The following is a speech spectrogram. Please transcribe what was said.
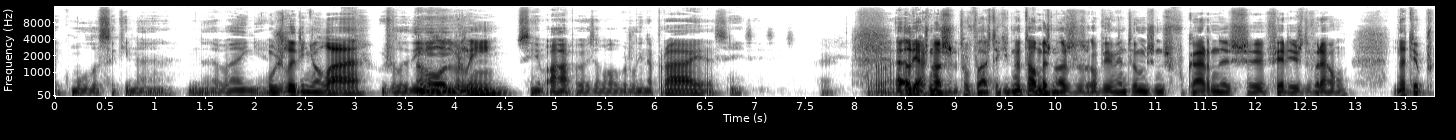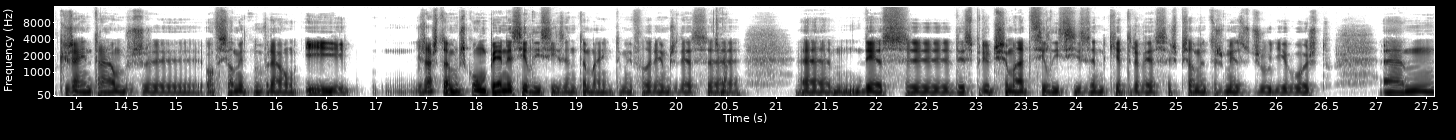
acumula-se aqui na, na banha. O geladinho ao lá. O geladinho. A bola de Berlim. Sim, ah, pois a bola de Berlim na praia. Sim, sim. É. Aliás, nós, tu falaste aqui de Natal, mas nós obviamente vamos nos focar nas eh, férias de verão, até porque já entramos eh, oficialmente no verão e já estamos com um pé na silly season também, também falaremos dessa, ahm, desse, desse período chamado silly season que atravessa especialmente os meses de julho e agosto. Ahm,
